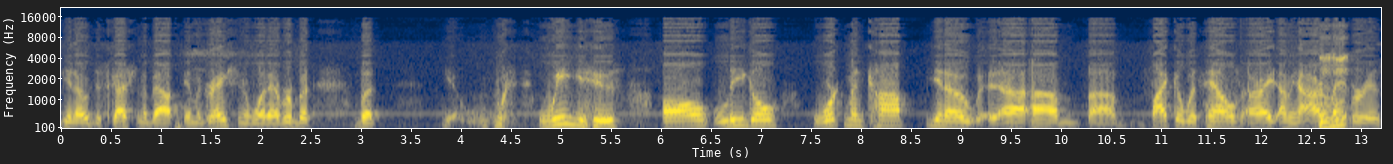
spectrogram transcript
you know, discussion about immigration or whatever, but but you know, we use all legal workman comp, you know, uh, um, uh, FICA withheld. All right, I mean, our labor is,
